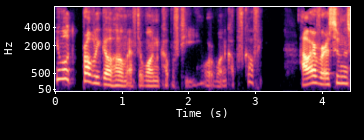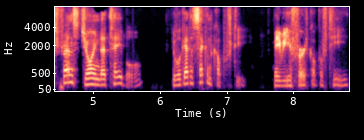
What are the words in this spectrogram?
you will probably go home after one cup of tea or one cup of coffee. However, as soon as friends join that table, you will get a second cup of tea, maybe a third cup of tea,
